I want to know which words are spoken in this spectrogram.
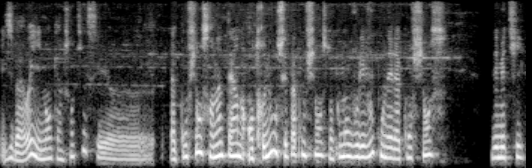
Ils disent bah oui il manque un chantier, c'est euh, la confiance en interne. Entre nous on se fait pas confiance, donc comment voulez-vous qu'on ait la confiance des métiers?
